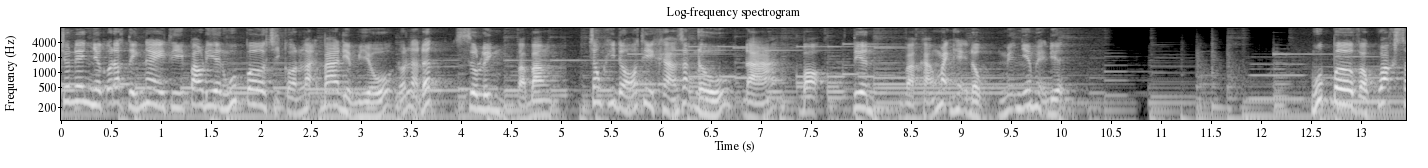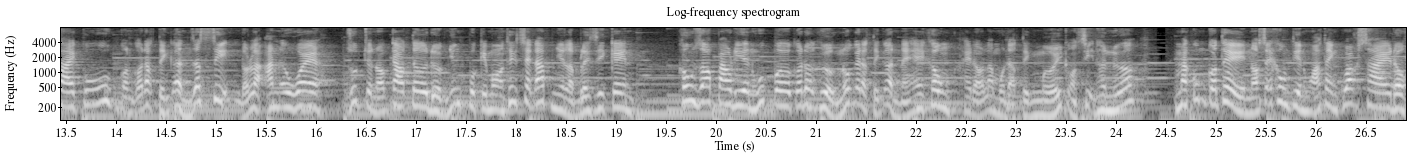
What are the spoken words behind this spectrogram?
Cho nên nhờ có đặc tính này thì Paldean Whooper chỉ còn lại 3 điểm yếu đó là đất, siêu linh và băng. Trong khi đó thì kháng giác đấu, đá, bọ, tiên và kháng mạnh hệ độc, miễn nhiễm hệ điện. Whooper và Quagsire cũ còn có đặc tính ẩn rất xịn đó là Unaware, giúp cho nó counter được những Pokemon thích setup như là Blaziken. Không rõ Paldean Whooper có được hưởng nốt cái đặc tính ẩn này hay không hay đó là một đặc tính mới còn xịn hơn nữa. Mà cũng có thể nó sẽ không tiền hóa thành Quagsire đâu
